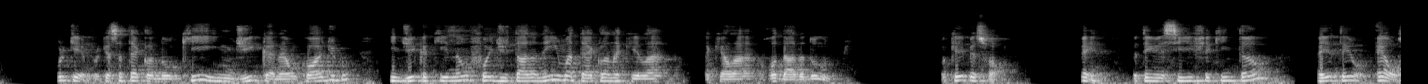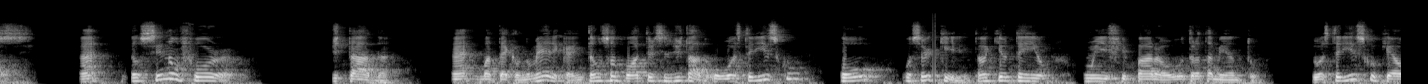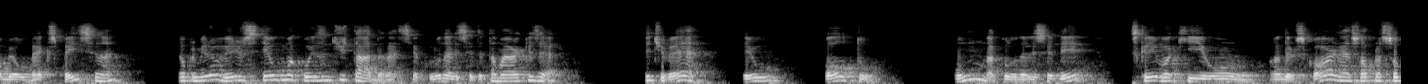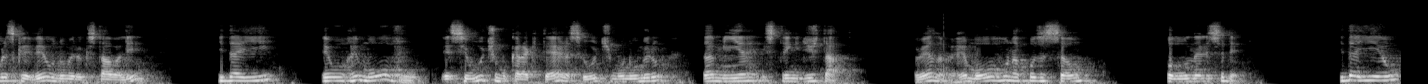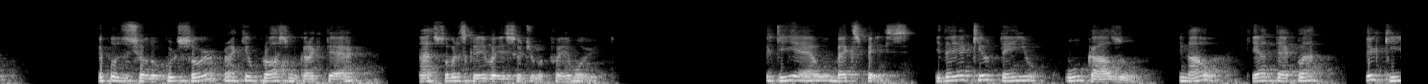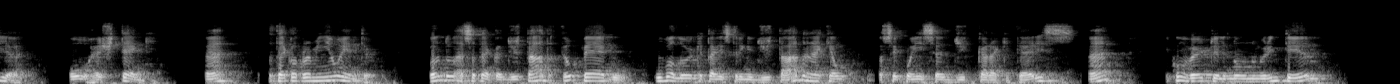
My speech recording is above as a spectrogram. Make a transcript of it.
Por quê? Porque essa tecla no key indica, né, um código, indica que não foi digitada nenhuma tecla naquela, naquela rodada do loop. Ok, pessoal? Bem, eu tenho esse if aqui então, aí eu tenho else. Né? Então, se não for digitada né, uma tecla numérica, então só pode ter sido digitado ou o asterisco ou o cerquilho. Então aqui eu tenho um if para o tratamento do asterisco, que é o meu backspace, né? Então primeiro eu vejo se tem alguma coisa digitada, né? Se a coluna LCD está maior que zero. Se tiver, eu volto 1 na coluna LCD, escrevo aqui um underscore, né? Só para sobrescrever o número que estava ali, e daí eu removo esse último caractere, esse último número da minha string digitada. Tá vendo? Eu removo na posição coluna LCD. E daí eu reposiciono o cursor para que o próximo caractere né, sobrescreva esse último que foi removido. Isso aqui é o backspace. E daí aqui eu tenho o caso final, que é a tecla cerquilha, ou hashtag. Né? Essa tecla para mim é o Enter. Quando essa tecla é digitada, eu pego o valor que está em string digitada, né, que é uma sequência de caracteres, né, e converto ele num número inteiro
